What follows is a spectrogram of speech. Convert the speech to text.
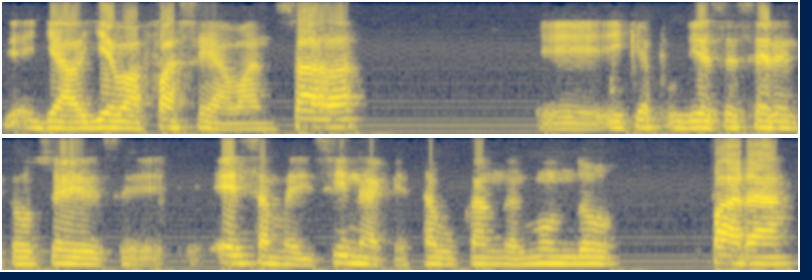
ya lleva fase avanzada eh, y que pudiese ser entonces esa medicina que está buscando el mundo para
